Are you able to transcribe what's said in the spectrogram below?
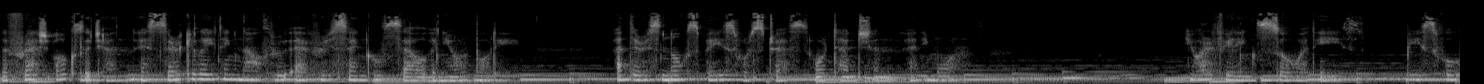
The fresh oxygen is circulating now through every single cell in your body and there is no space for stress or tension anymore. You are feeling so at ease, peaceful,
